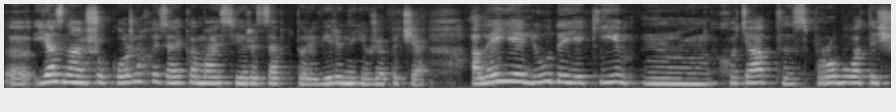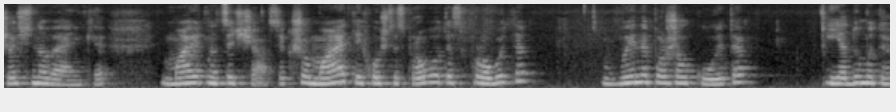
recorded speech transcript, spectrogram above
е, я знаю, що кожна хозяйка має свій рецепт перевірений і вже пече. Але є люди, які м, хочуть спробувати щось новеньке, мають на це час. Якщо маєте і хочете спробувати, спробуйте. Ви не пожалкуєте. І я думаю,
